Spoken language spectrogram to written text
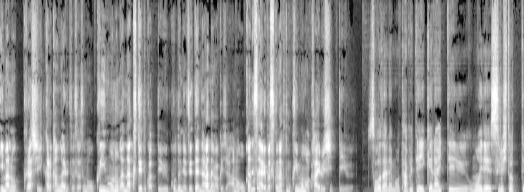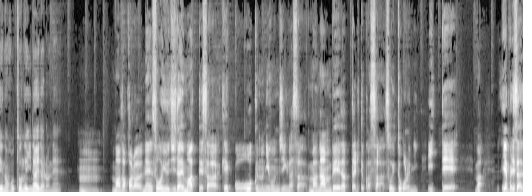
今の暮らしから考えるとさ、その食い物がなくてとかっていうことには絶対ならないわけじゃん。あの、お金さえあれば少なくとも食い物は買えるしっていう。そうだね。もう食べていけないっていう思いでする人っていうのはほとんどいないだろうね。うん。まあだからね、そういう時代もあってさ、結構多くの日本人がさ、まあ南米だったりとかさ、そういうところに行って、まあ、やっぱりさ、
